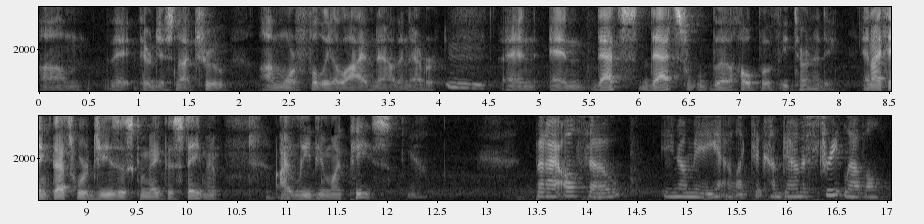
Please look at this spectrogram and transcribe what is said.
um, they, they're just not true. I'm more fully alive now than ever, mm. and and that's that's the hope of eternity. And I think that's where Jesus can make this statement, "I leave you my peace." Yeah. But I also, you know me, I like to come down to street level.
